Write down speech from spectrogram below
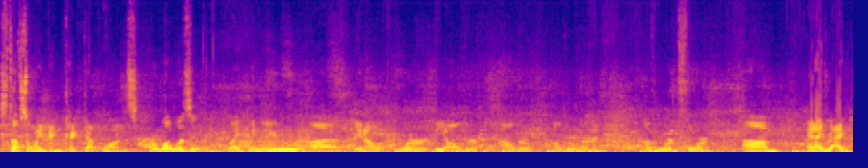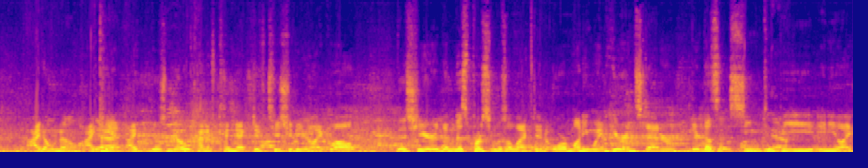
stuff's only been picked up once, or what was it like when you, uh, you know, were the alder, alder, alderwoman of Ward Four? Um, and I, I, I don't know. I can't. I, there's no kind of connective tissue that you're like, well, this year then this person was elected, or money went here instead, or there doesn't seem to Yeah. be any like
